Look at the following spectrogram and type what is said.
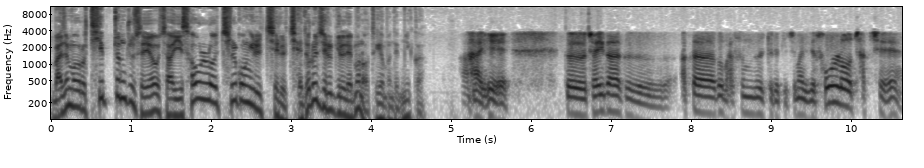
마지막으로 팁 좀 주세요. 자, 이 서울로 7017 제대로 즐기려면 어떻게 하면 됩니까? 아, 예. 그, 저희가 그, 아까도 말씀을 드렸겠지만, 이제 서울로 자체,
